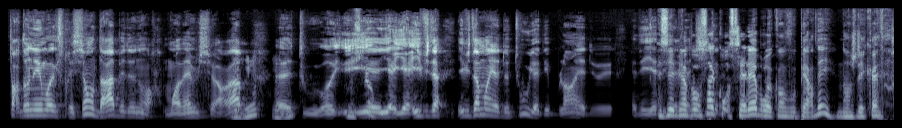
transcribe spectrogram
pardonnez-moi l'expression, d'arabes et de noirs. Moi-même, je suis arabe. Euh, tout, il sûr. y a- il y a- il y a évidem- évidemment, il y a de tout. Il y a des blancs, il y a, de, des. C'est bien pour ça qu'on célèbre quand vous perdez. Non, je déconne.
